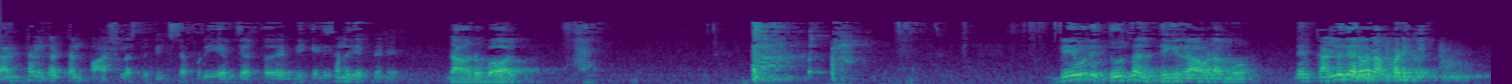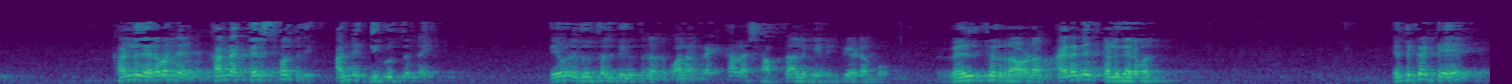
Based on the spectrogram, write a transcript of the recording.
గంటలు గంటలు భాషలో స్థితించినప్పుడు ఏం జరుగుతుంది మీకు ఎన్నిసార్లు చెప్పిన నా అనుభవాలు. దేవుని దూతలు దిగి రావడము. నేను కళ్ళు తెరవను అప్పటికి. కళ్ళు తెరవను నేను. కానీ నాకు తెలిసిపోతుంది అన్ని దిగుతున్నాయి. దేవుని దూతలు దిగుతున్నారు. వాళ్ళ రెక్కల శబ్దాలు వినిపించడము వెళ్తురు రావడం. ఆయన నేను కళ్ళు తెరవను. ఎందుకంటే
